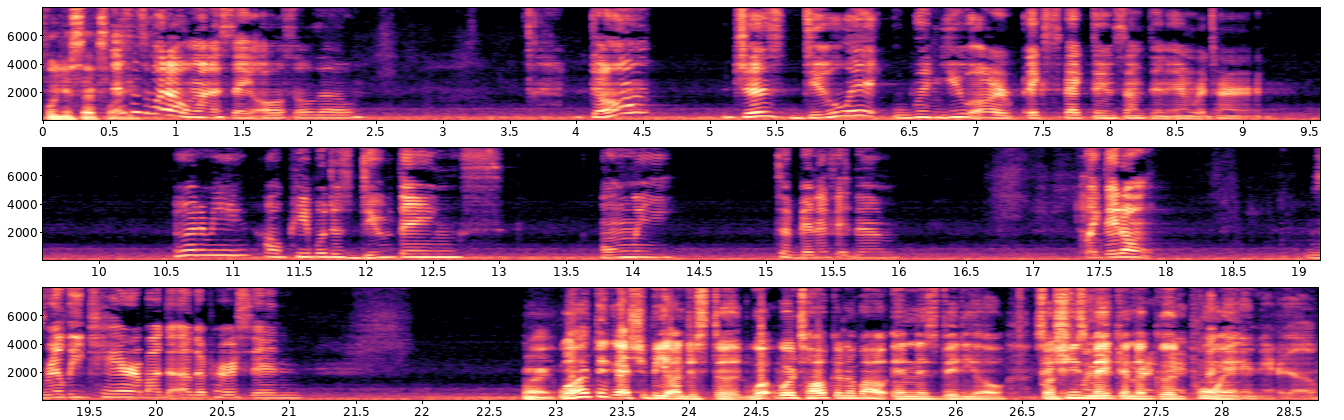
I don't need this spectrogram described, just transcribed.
for your sex life. This is what I want to say also though. Don't just do it when you are expecting something in return. You know what I mean? How people just do things only to benefit them. Like they don't really care about the other person. Right. Well, I think that should be understood. What we're talking about in this video. So she's making a good that- put that point. in there.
